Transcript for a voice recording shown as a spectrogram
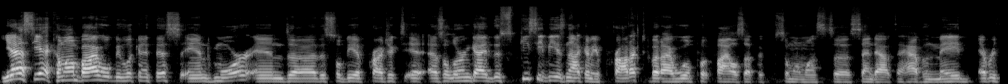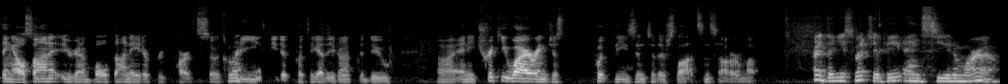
Yes, yeah, come on by. We'll be looking at this and more. And uh, this will be a project as a learn guide. This PCB is not going to be a product, but I will put files up if someone wants to send out to have them made. Everything else on it, you're going to bolt on Adafruit parts. So it's Cool. pretty easy to put together. You don't have to do uh, any tricky wiring. Just put these into their slots and solder them up. All right, thank you so much, JP, and see you tomorrow.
